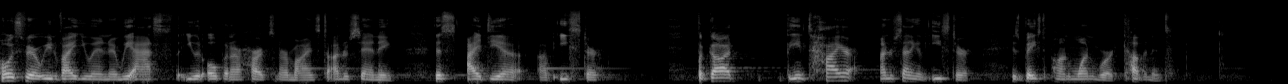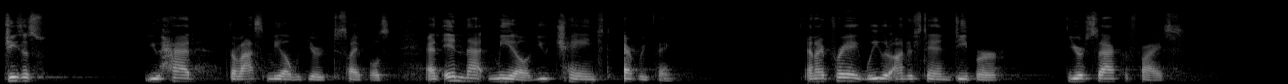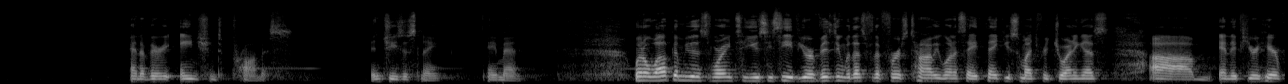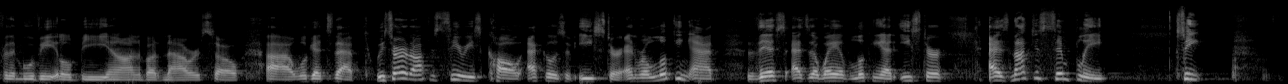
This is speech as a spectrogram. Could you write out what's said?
Holy Spirit, we invite you in and we ask that you would open our hearts and our minds to understanding this idea of Easter. But God, the entire understanding of Easter is based upon one word covenant. Jesus, you had the last meal with your disciples, and in that meal, you changed everything. And I pray we would understand deeper your sacrifice and a very ancient promise. In Jesus' name, amen. I want to welcome you this morning to UCC. If you're visiting with us for the first time, we want to say thank you so much for joining us. Um, and if you're here for the movie, it'll be on about an hour, so uh, we'll get to that. We started off a series called Echoes of Easter, and we're looking at this as a way of looking at Easter as not just simply, see,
